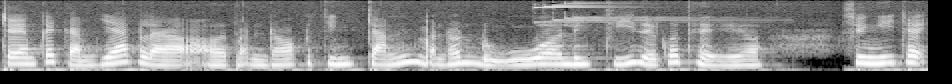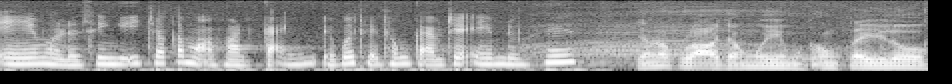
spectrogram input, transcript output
cho em cái cảm giác là ở bạn đó có chín chắn, bạn đó đủ ờ, lý trí để có thể ờ, suy nghĩ cho em hoặc là suy nghĩ cho các mọi hoàn cảnh để có thể thông cảm cho em được hết. giám đốc lo cho nguyên một công ty luôn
